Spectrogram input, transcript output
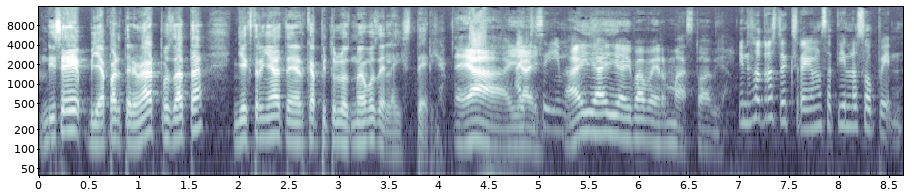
Dice, ya para terminar, postdata, ya extrañaba tener capítulos nuevos de la histeria. Eh, ahí, Aquí ahí, seguimos. ahí, ahí, ahí va a haber más todavía. Y nosotros te extrañamos a ti en los Open.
